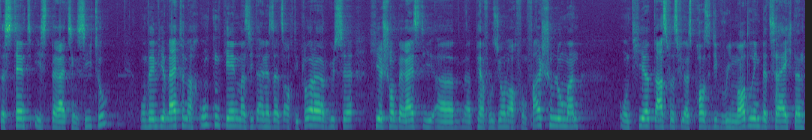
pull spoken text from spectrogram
Das Stent ist bereits in situ. Und wenn wir weiter nach unten gehen, man sieht einerseits auch die Pleuraergüsse, hier schon bereits die Perfusion auch vom falschen Lumen und hier das, was wir als Positive Remodeling bezeichnen,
